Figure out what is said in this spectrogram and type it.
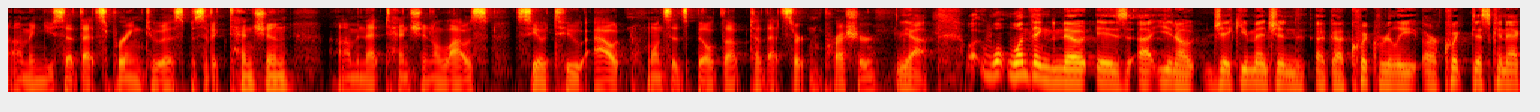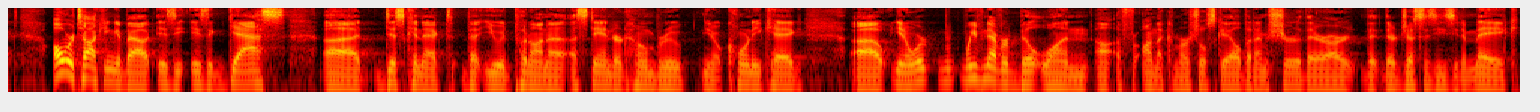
Um, and you set that spring to a specific tension. Um, and that tension allows CO2 out once it's built up to that certain pressure. Yeah. W- One thing to note is, uh, you know, Jake, you mentioned a, a quick relief or quick disconnect. All we're talking about is is a gas uh, disconnect that you would put on a, a standard homebrew, you know, corny keg. Uh, you know, we're, we've never built one uh, on the commercial scale, but I'm sure there are they're just as easy to make.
